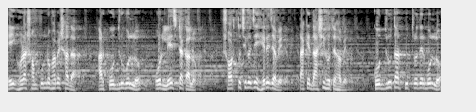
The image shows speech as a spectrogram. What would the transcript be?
এই ঘোড়া সম্পূর্ণভাবে সাদা। আর কদ্রু বলল, ওর লেজটা কালো। শর্ত ছিল যে হেরে যাবে, তাকে দাসী হতে হবে। কদ্রু তার পুত্রদের বলল,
